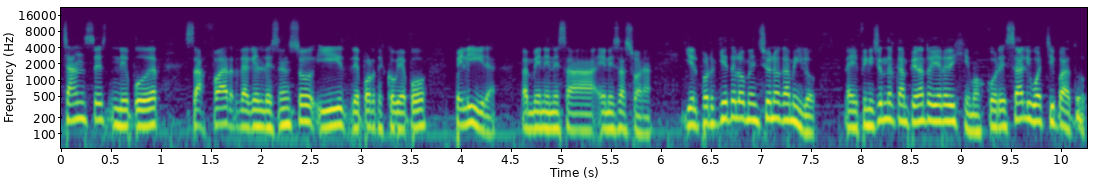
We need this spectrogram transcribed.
chances de poder zafar de aquel descenso y Deportes Copiapó peligra también en esa, en esa zona. Y el por qué te lo menciono, Camilo. La definición del campeonato ya lo dijimos, Coresal y Huachipato.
